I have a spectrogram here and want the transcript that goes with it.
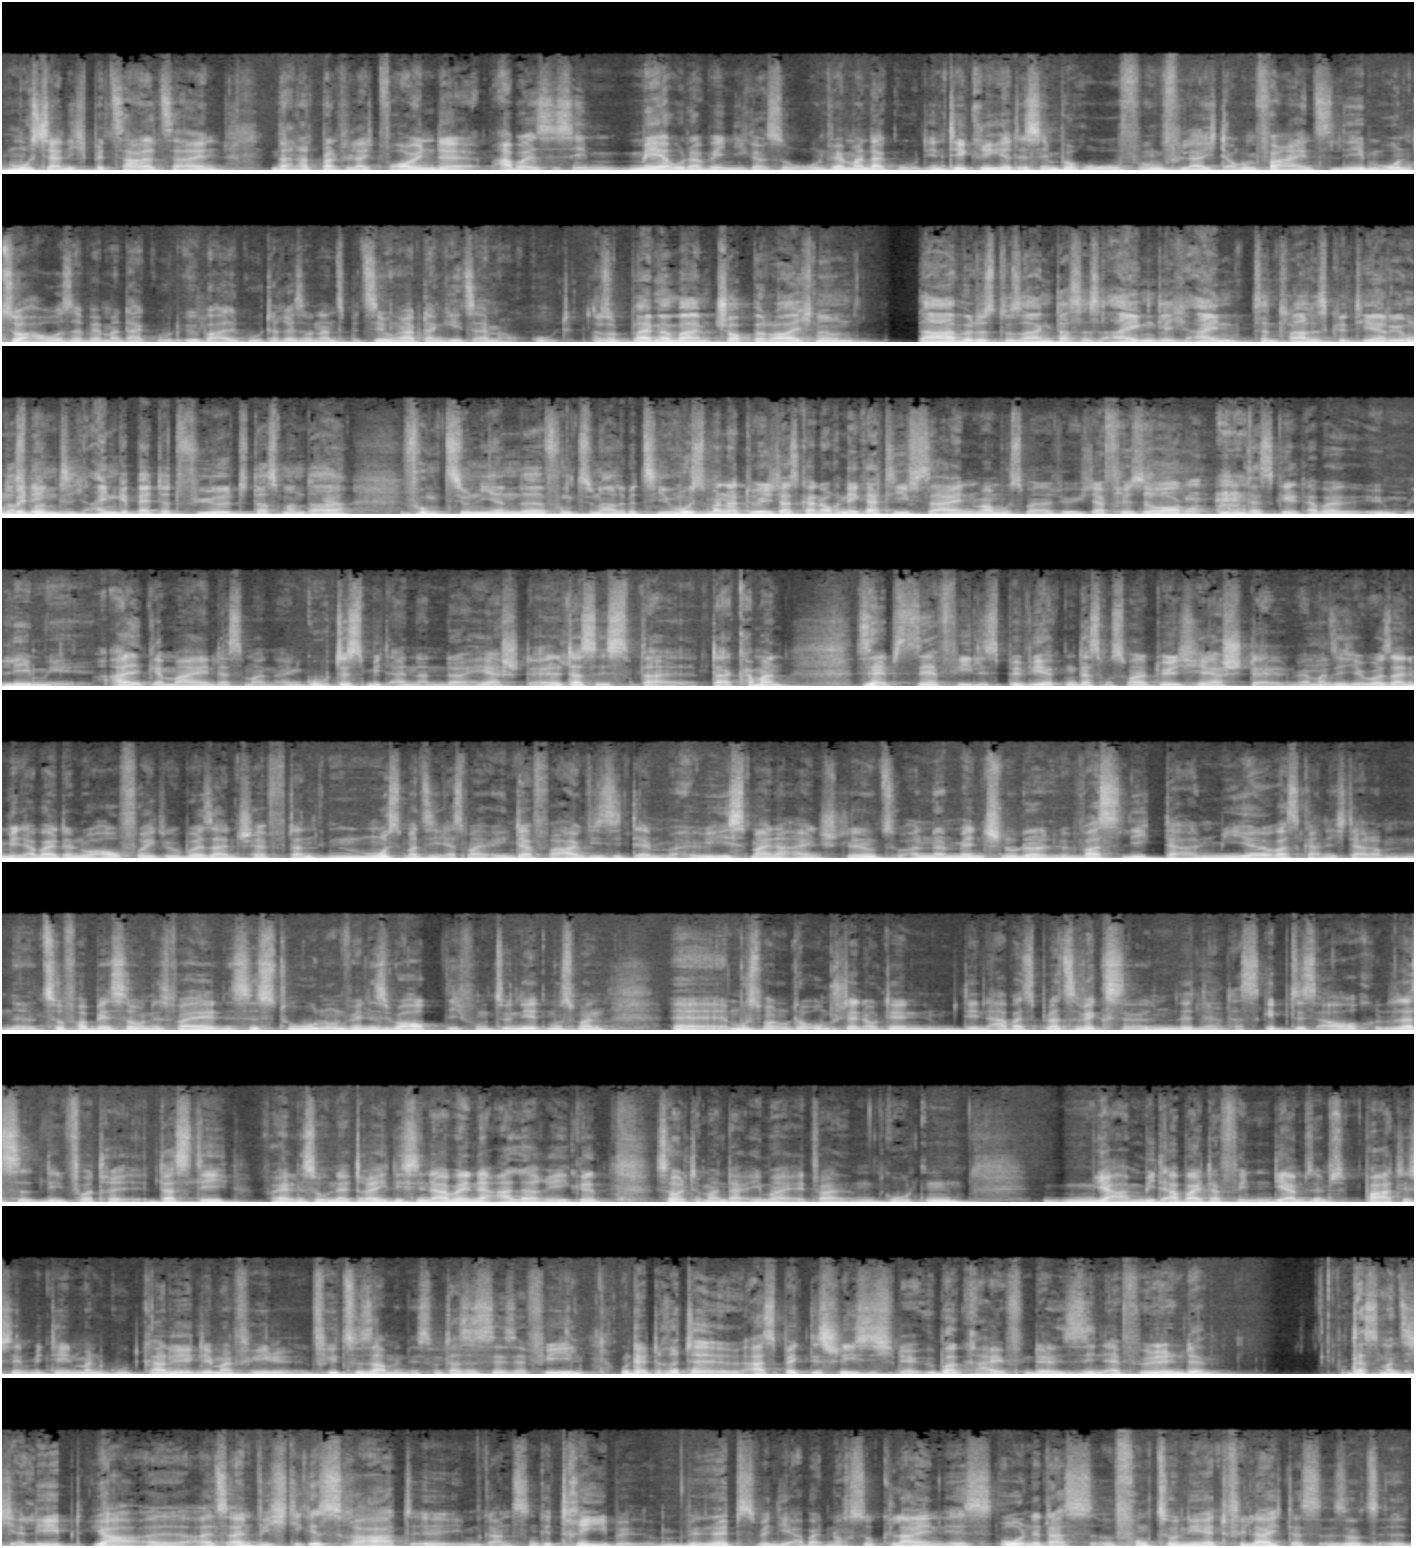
muss ja nicht bezahlt sein, dann hat man vielleicht Freunde, aber es ist eben mehr oder weniger so. Und wenn man da gut integriert ist im Beruf und vielleicht auch im Vereinsleben und zu Hause, wenn man da gut überall gute Resonanzbeziehungen hat, dann geht es einem auch gut. Also bleiben wir mal im Jobbereich. Ne? Und da würdest du sagen, das ist eigentlich ein zentrales Kriterium, Unbedingt. dass man sich eingebettet fühlt, dass man da ja. funktionierende, funktionale Beziehungen Muss man natürlich, das kann auch negativ sein, man muss man natürlich dafür sorgen, das gilt aber im Leben allgemein, dass man ein gutes Miteinander herstellt. Das ist, da, da kann man selbst sehr vieles bewirken. Das muss man natürlich herstellen. Wenn man mhm. sich über seine Mitarbeiter nur aufregt, über seinen Chef, dann muss man sich erstmal hinterfragen, wie sind denn, wie ist meine Einstellung zu anderen Menschen oder was liegt da da an mir, was kann ich da ne, zur Verbesserung des Verhältnisses tun und wenn es überhaupt nicht funktioniert, muss man, äh, muss man unter Umständen auch den, den Arbeitsplatz wechseln. Äh, ja. Das gibt es auch, dass die, dass die Verhältnisse unerträglich sind, aber in aller Regel sollte man da immer etwa einen guten ja, Mitarbeiter finden, die einem sympathisch sind, mit denen man gut kann, Kollegen. mit denen man viel, viel zusammen ist. Und das ist sehr, sehr viel. Und der dritte Aspekt ist schließlich der übergreifende, sinnerfüllende dass man sich erlebt, ja, äh, als ein wichtiges Rad äh, im ganzen Getriebe. Selbst wenn die Arbeit noch so klein ist, ohne das funktioniert vielleicht das,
